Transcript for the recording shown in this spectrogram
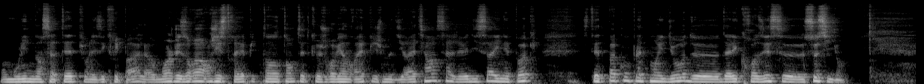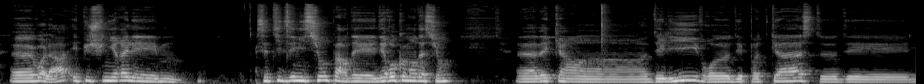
on mouline dans sa tête puis on les écrit pas. Là au moins je les aurais enregistrés, puis de temps en temps peut-être que je reviendrai puis je me dirais tiens ça j'avais dit ça à une époque, c'était pas complètement idiot d'aller creuser ce, sillon. voilà, et puis je finirai les ces petites émissions par des recommandations. Euh, avec un, des livres, des podcasts, des,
